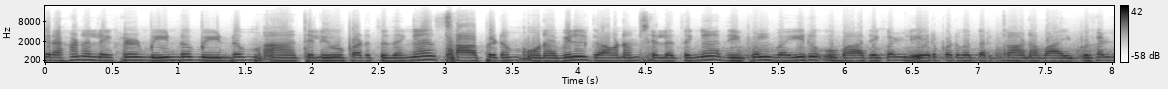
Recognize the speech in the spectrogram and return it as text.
கிரகநிலைகள் மீண்டும் மீண்டும் தெளிவுபடுத்துதுங்க. சாப்பிடும் உணவில் கவனம் செலுத்துங்க. அதே போல் வயிறு உபாதைகள் ஏற்படுவதற்கான வாய்ப்புகள்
